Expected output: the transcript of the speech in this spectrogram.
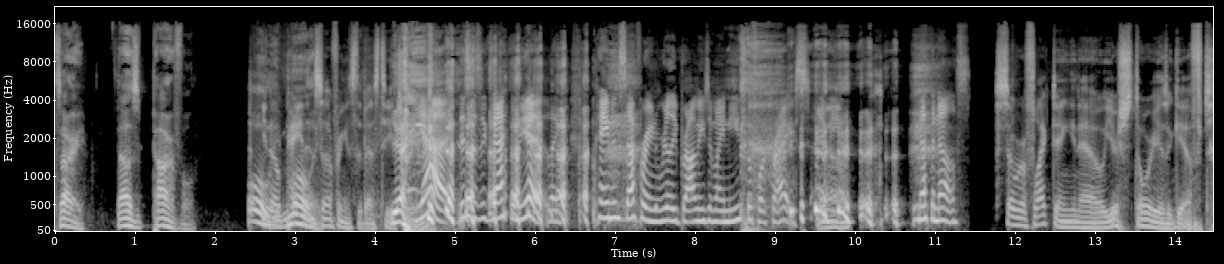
sorry. That was powerful. Holy you know, pain moly. and suffering is the best teacher. Yeah. yeah, this is exactly it. Like pain and suffering really brought me to my knees before Christ. I mean, nothing else. So reflecting, you know, your story is a gift.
